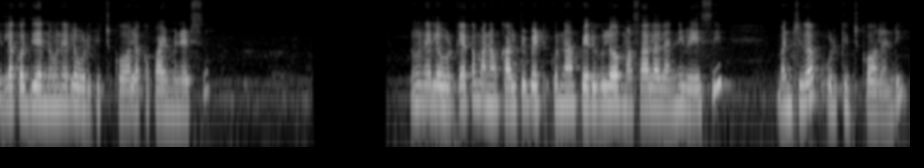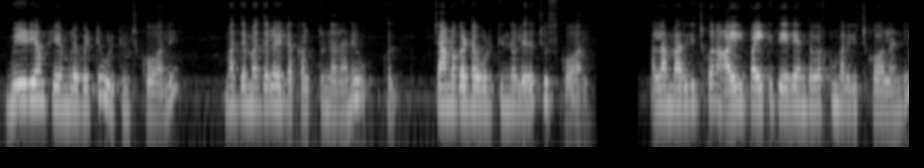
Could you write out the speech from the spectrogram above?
ఇలా కొద్దిగా నూనెలో ఉడికించుకోవాలి ఒక ఫైవ్ మినిట్స్. నూనెలో ఉడికాక మనం కలిపి పెట్టుకున్న పెరుగులో మసాలాలన్నీ వేసి మంచిగా ఉడికించుకోవాలండి. మీడియం ఫ్లేమ్లో పెట్టి ఉడికించుకోవాలి. మధ్య మధ్యలో ఇలా కలుపుతున్నారని చామగడ్డ ఉడికిందో లేదో చూసుకోవాలి. అలా మరిగించుకొని ఆయిల్ పైకి తేలేంత వరకు మరిగించుకోవాలండి.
